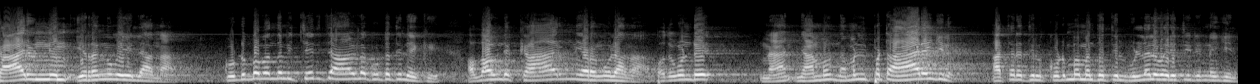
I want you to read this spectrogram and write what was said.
കാരുണ്യം ഇറങ്ങുകയില്ല എന്നാണ്. കുടുംബബന്ധം വിച്ഛേദിച്ച ആളുടെ കൂട്ടത്തിലേക്ക് അള്ളാഹുവിന്റെ കാരുണ്യം ഇറങ്ങൂല എന്നാണ്. അപ്പം അതുകൊണ്ട് നമ്മളിൽപ്പെട്ട ആരെങ്കിലും അത്തരത്തിൽ കുടുംബബന്ധത്തിൽ വിള്ളൽ വരുത്തിയിട്ടുണ്ടെങ്കിൽ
